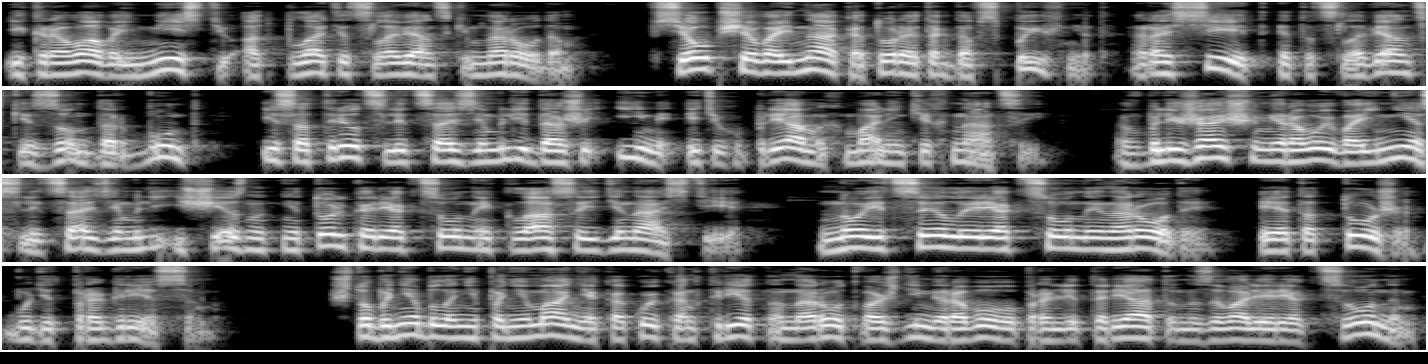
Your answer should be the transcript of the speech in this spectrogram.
и кровавой местью отплатят славянским народам. Всеобщая война, которая тогда вспыхнет, рассеет этот славянский зондербунт и сотрет с лица земли даже имя этих упрямых маленьких наций. В ближайшей мировой войне с лица земли исчезнут не только реакционные классы и династии, но и целые реакционные народы, и это тоже будет прогрессом. Чтобы не было непонимания, какой конкретно народ вожди мирового пролетариата называли реакционным,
